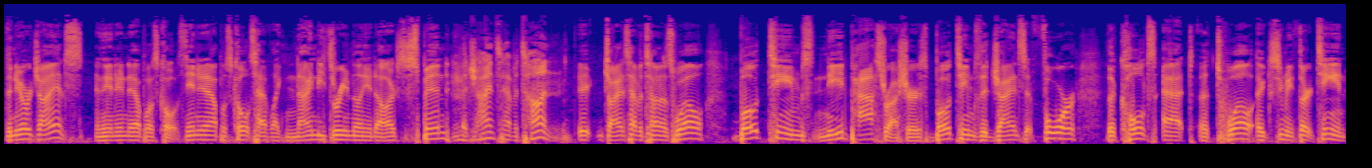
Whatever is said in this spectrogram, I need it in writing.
the New York Giants and the Indianapolis Colts. The Indianapolis Colts have like $93 million to spend. And the Giants have a ton. It, Giants have a ton as well. Both teams need pass rushers. Both teams, the Giants at four, the Colts at uh, 12, excuse me, 13.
